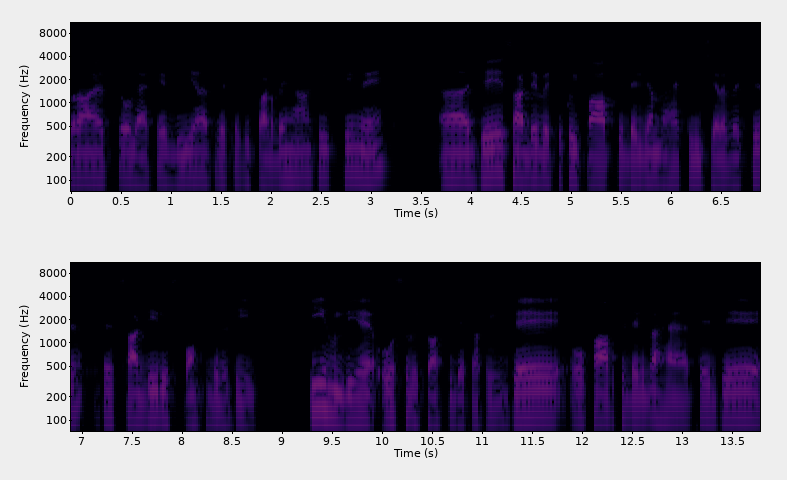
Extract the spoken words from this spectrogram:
15 ਆਇਤ ਤੋਂ ਲੈ ਕੇ 20 ਆਇਤ ਵਿੱਚ ਅਸੀਂ ਪੜ੍ਹਦੇ ਹਾਂ ਕਿ ਕਿਵੇਂ ਜੇ ਸਾਡੇ ਵਿੱਚ ਕੋਈ ਪਾਪ 'ਚ ਡਿੱਗ ਜਾਂਦਾ ਹੈ ਕਲੀਸਿਆ ਦੇ ਵਿੱਚ, ਤੇ ਸਾਡੀ ਰਿਸਪੌਂਸਿਬਿਲਿਟੀ ਕੀ ਹੁੰਦੀ ਹੈ ਉਸ ਵਿਸ਼ਵਾਸੀ ਦੇ ਪ੍ਰਤੀ? ਜੇ ਉਹ ਪਾਪ 'ਚ ਡਿੱਗਦਾ ਹੈ ਤੇ ਜੇ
